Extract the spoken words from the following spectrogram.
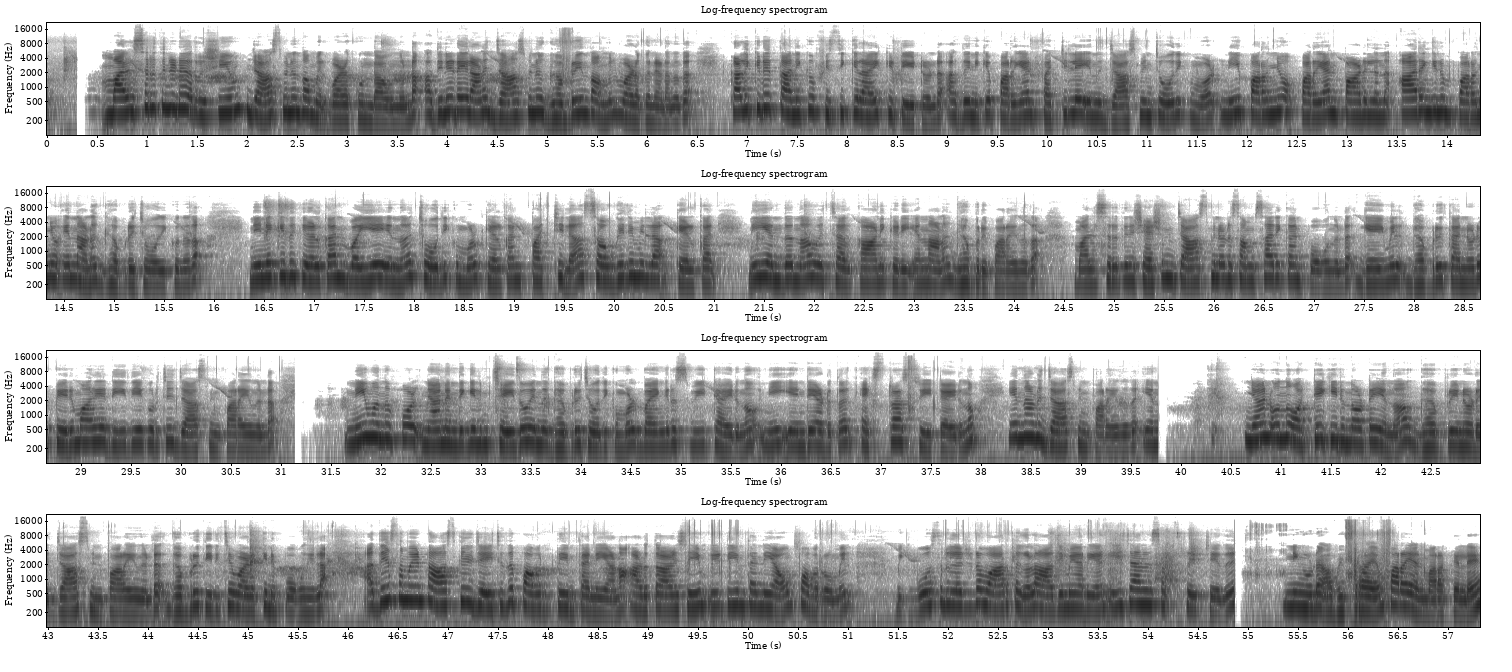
മത്സരത്തിനിടെ ഋഷിയും ജാസ്മിനും തമ്മിൽ വഴക്കുണ്ടാവുന്നുണ്ട്. അതിനിടയിലാണ് ജാസ്മിനും ഗബ്രിയും തമ്മിൽ വഴക്ക് നടന്നത്. കളിക്കിടെ തനിക്ക് ഫിസിക്കലായി കിട്ടിയിട്ടുണ്ട്. അതെനിക്ക് പറയാൻ പറ്റില്ലേ എന്ന് ജാസ്മിൻ ചോദിക്കുമ്പോൾ നീ പറഞ്ഞോ പറയാൻ പാടില്ലെന്ന് ആരെങ്കിലും പറഞ്ഞോ എന്നാണ് ഗബ്രി ചോദിക്കുന്നത്. നിനക്കിത് കേൾക്കാൻ വയ്യേ എന്ന് ചോദിക്കുമ്പോൾ കേൾക്കാൻ പറ്റില്ല സൗകര്യമില്ല കേൾക്കാൻ നീ എന്തെന്നാ വെച്ചാൽ കാണിക്കടി എന്നാണ് ഗബ്രി പറയുന്നത്. മത്സരത്തിന് ശേഷം ജാസ്മിനോട് സംസാരിക്കാൻ പോകുന്നുണ്ട്. ഗെയിമിൽ ഗബ്രി തന്നോട് പെരുമാറിയ രീതിയെക്കുറിച്ച് ജാസ്മിൻ പറയുന്നുണ്ട്. നീ വന്നപ്പോൾ ഞാൻ എന്തെങ്കിലും ചെയ്തു എന്ന് ഗബ്രി ചോദിക്കുമ്പോൾ ഭയങ്കര സ്വീറ്റ് ആയിരുന്നു നീ എന്റെ അടുത്ത് എക്സ്ട്രാ സ്വീറ്റ് ആയിരുന്നു എന്നാണ് ജാസ്മിൻ പറയുന്നത്. ഞാൻ ഒന്ന് ഒറ്റയ്ക്ക് ഇരുന്നോട്ടെ എന്ന് ഗബ്രിനോട് ജാസ്മിൻ പറയുന്നുണ്ട്. ഗബ്രി തിരിച്ച് വഴക്കിന് പോകുന്നില്ല. അതേസമയം ടാസ്കിൽ ജയിച്ചത് പവർ ടീം തന്നെയാണ്. അടുത്ത ആഴ്ചയും ഈ ടീം തന്നെയാവും പവർ റൂമിൽ ബിഗ് ബോസ് റിലേറ്റഡ് വാർത്തകൾ ആദ്യമേ അറിയാൻ ഈ ചാനൽ സബ്സ്ക്രൈബ് ചെയ്ത് നിങ്ങളുടെ അഭിപ്രായം പറയാൻ മറക്കല്ലേ?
